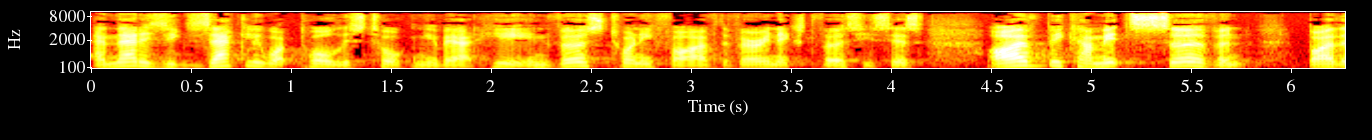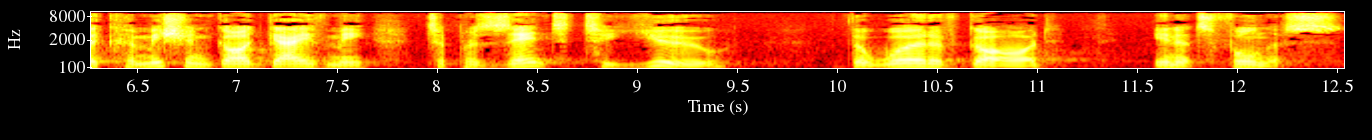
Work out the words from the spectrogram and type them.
And that is exactly what Paul is talking about here. In verse 25, the very next verse, he says, I've become its servant by the commission God gave me to present to you the word of God in its fullness.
